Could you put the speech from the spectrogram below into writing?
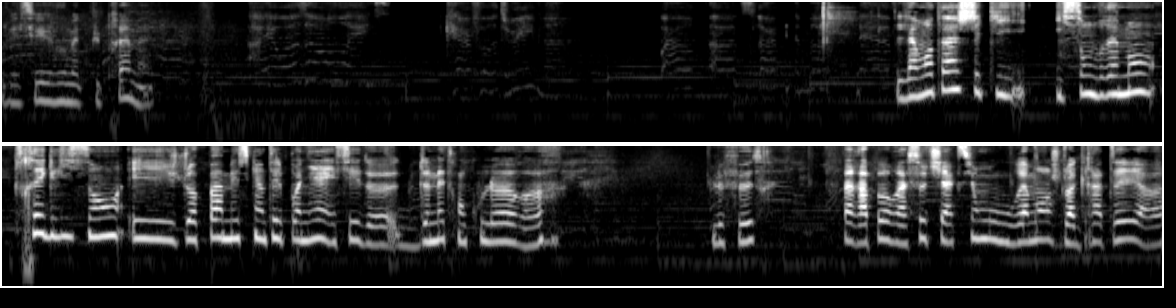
Je vais essayer de vous mettre plus près, mais... L'avantage, c'est qu'ils sont vraiment très glissants et je dois pas m'esquinter le poignet et essayer de, mettre en couleur euh, le feutre par rapport à ceux de chez Action où vraiment je dois gratter euh,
